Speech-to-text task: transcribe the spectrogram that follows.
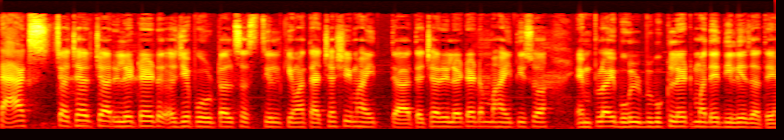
टॅक्सच्या रिलेटेड जे पोर्टल्स असतील किंवा त्याच्याशी माहिती त्याच्या रिलेटेड माहितीसुद्धा एम्प्लॉई बुल बुकलेटमध्ये दिली जाते.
